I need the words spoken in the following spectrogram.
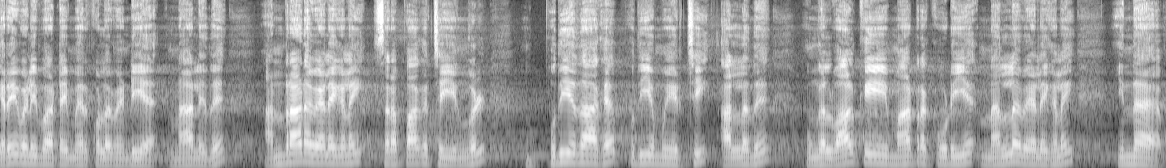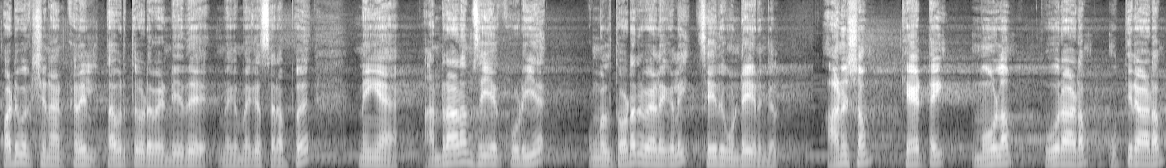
இறை வழிபாட்டை மேற்கொள்ள வேண்டிய நாள் இது. அன்றாட வேலைகளை சிறப்பாக செய்யுங்கள். புதியதாக புதிய முயற்சி அல்லது உங்கள் வாழ்க்கையை மாற்றக்கூடிய நல்ல வேலைகளை இந்த படுபக்ஷி நாட்களில் தவிர்த்து விட வேண்டியது மிக மிக சிறப்பு. நீங்கள் அன்றாடம் செய்யக்கூடிய உங்கள் தொடர் வேலைகளை செய்து கொண்டே இருங்கள். அனுஷம் கேட்டை மூலம் ஊராடம் உத்திராடம்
